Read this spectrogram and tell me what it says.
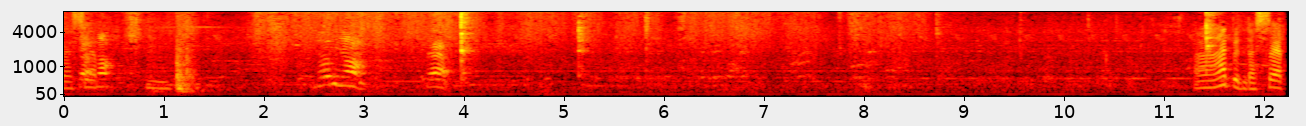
ตาแซ่แซ่บบเนาะอืมเด้อพี่น้อง แซ่บอ่าเป็นตาแซ่บ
